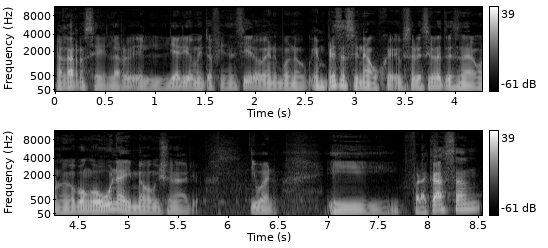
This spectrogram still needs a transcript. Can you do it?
agárrense, la el diario Mito Financiero, ven, bueno, empresas en auge, cervecería artesanal, bueno, me pongo una y me hago millonario. Y bueno, y fracasan,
